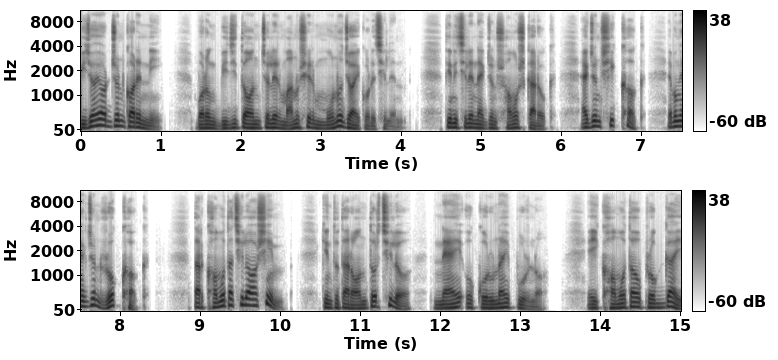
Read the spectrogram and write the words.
বিজয় অর্জন করেননি, বরং বিজিত অঞ্চলের মানুষের মনও জয় করেছিলেন। তিনি ছিলেন একজন সংস্কারক, একজন শিক্ষক এবং একজন রক্ষক। তার ক্ষমতা ছিল অসীম, কিন্তু তার অন্তর ছিল ন্যায় ও করুণায় পূর্ণ। এই ক্ষমতা ও প্রজ্ঞাই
